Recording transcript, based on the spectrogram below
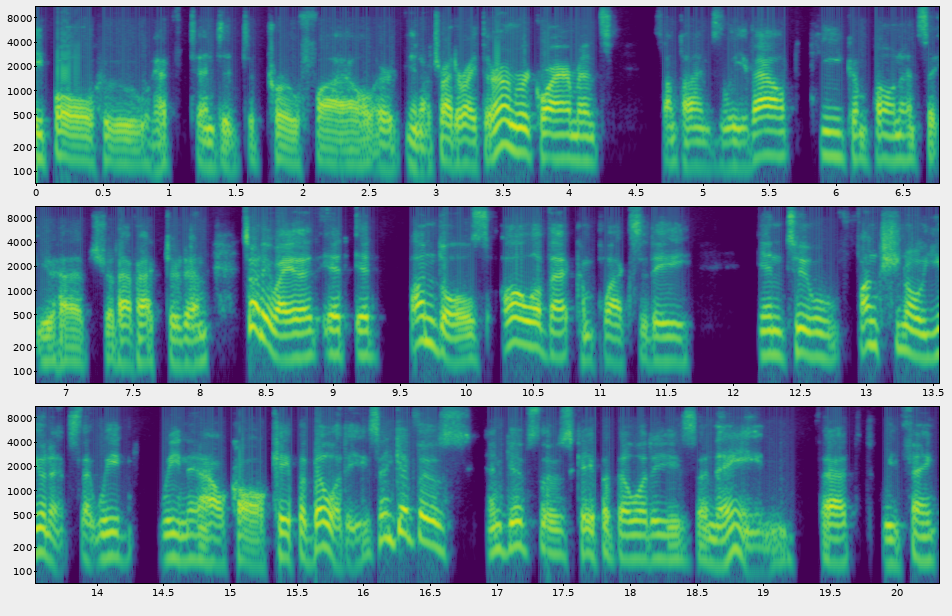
people who have tended to profile or you know try to write their own requirements sometimes leave out key components that you have should have factored in. So anyway it, it, bundles all of that complexity into functional units that we we now call capabilities and give those and gives those capabilities a name that we think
